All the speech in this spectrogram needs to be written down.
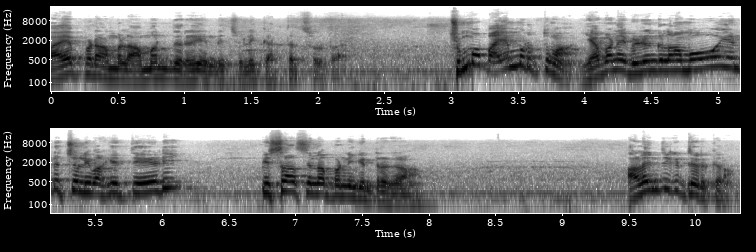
பயப்படாமல் அமர்ந்துரு என்று சொல்லி கத்தர் சொல்கிறார் சும்மா பயமுறுத்துவான். எவனை விழுங்கலாமோ என்று சொல்லி வகை தேடி பிசாசு என்ன பண்ணிக்கிட்டு இருக்கான் அலைஞ்சிக்கிட்டு இருக்கிறான்.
